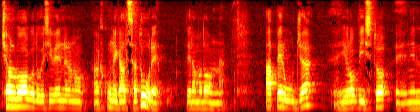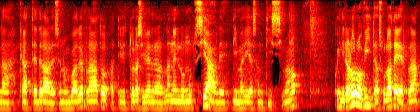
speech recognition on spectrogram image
c'è un luogo dove si venerano alcune calzature della Madonna. A Perugia, io l'ho visto, eh, nella cattedrale, se non vado errato, addirittura si venera l'anello nuziale di Maria Santissima, no? Quindi la loro vita sulla terra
